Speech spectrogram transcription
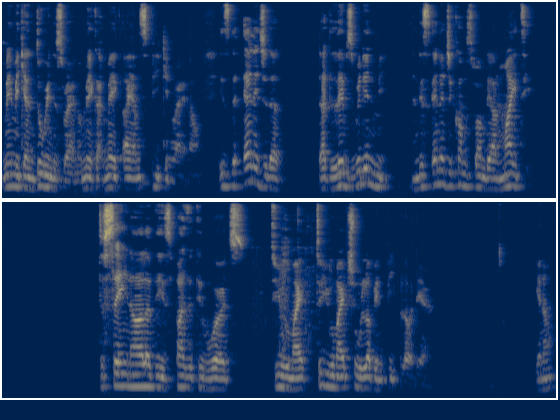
Me can doing this right now. Make I make I am speaking right now. It's the energy that that lives within me. And this energy comes from the Almighty. To saying all of these positive words to you, my to you, my true loving people out there. You know,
